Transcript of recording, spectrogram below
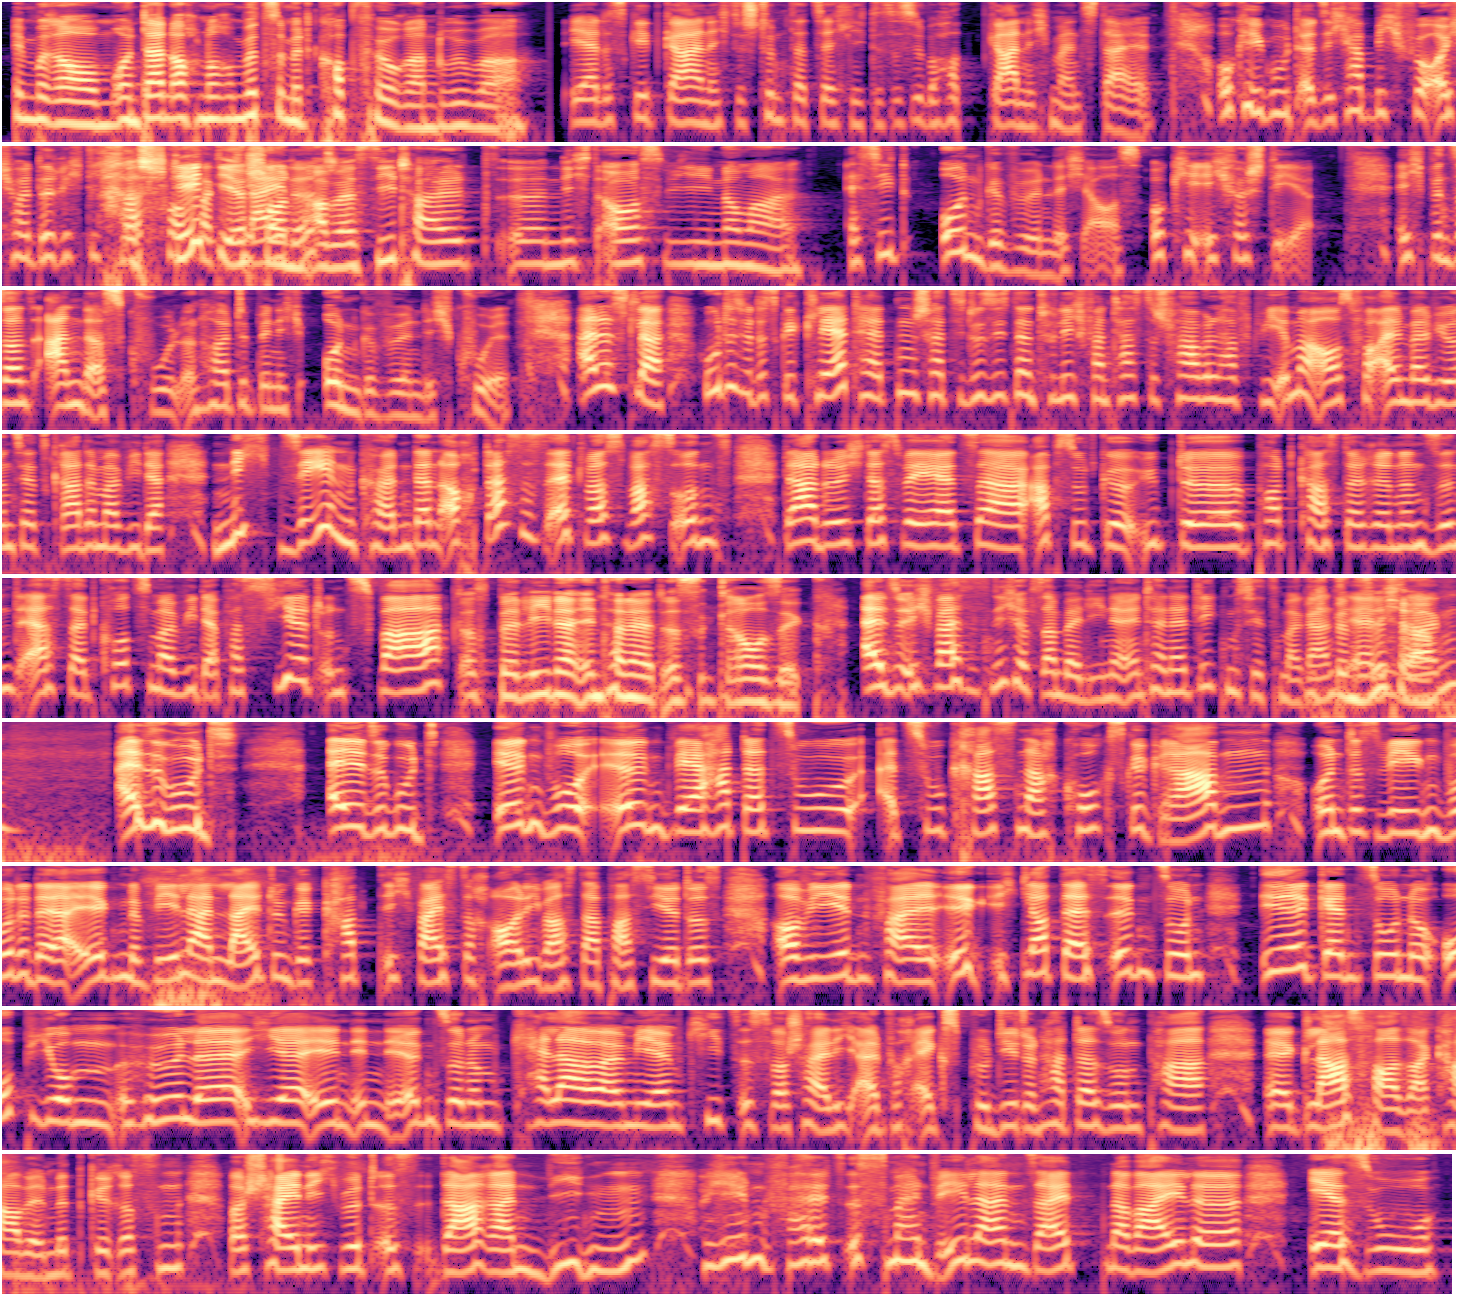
Im Raum und dann auch noch Mütze mit Kopfhörern drüber. Ja, das geht gar nicht. Das stimmt tatsächlich. Das ist überhaupt gar nicht mein Style. Okay, gut. Also ich habe mich für euch heute richtig Das hardcore steht dir schon, aber es sieht halt äh, nicht aus wie normal. Es sieht ungewöhnlich aus. Okay, ich verstehe. Ich bin sonst anders cool und heute bin ich ungewöhnlich cool. Alles klar, gut, dass wir das geklärt hätten. Schatzi, du siehst natürlich fantastisch fabelhaft wie immer aus, vor allem weil wir uns jetzt gerade mal wieder nicht sehen können. Denn auch das ist etwas, was uns dadurch, dass wir jetzt äh, absolut geübte Podcasterinnen sind, erst seit kurzem mal wieder passiert. Und zwar, Das Berliner Internet ist grausig. also ich weiß jetzt nicht, ob es am Berliner Internet liegt, muss ich jetzt mal ganz ehrlich sicher. sagen. Also gut, also gut. Irgendwo, irgendwer hat dazu äh, zu krass nach Koks gegraben und deswegen wurde da irgendeine WLAN-Leitung gekappt. Ich weiß doch auch nicht, was da passiert ist. Auf jeden Fall, ich glaube, da ist irgend so, ein, irgend so eine Opiumhöhle hier in, in irgendeinem so Keller bei mir im Kiez ist wahrscheinlich einfach explodiert und hat da so ein paar äh, Glasfaserkabel mitgerissen. Wahrscheinlich wird es daran liegen. Jedenfalls ist mein WLAN seit einer Weile eher so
